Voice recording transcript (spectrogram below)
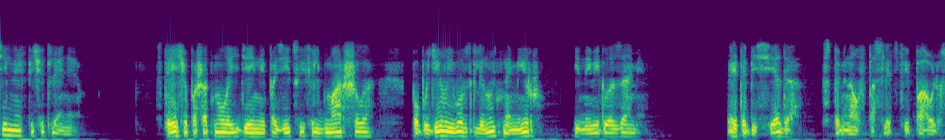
сильное впечатление. Встреча пошатнула идейные позиции фельдмаршала, побудила его взглянуть на мир иными глазами. Эта беседа, вспоминал впоследствии Паулюс,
